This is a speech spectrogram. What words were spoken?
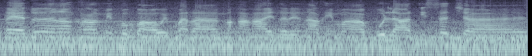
Kaya doon na lang kami babawi para makakain na rin aking mga bulati sa tiyan.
